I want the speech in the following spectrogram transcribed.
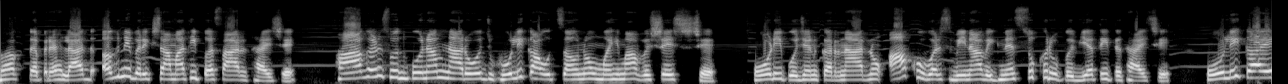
ભક્ત પ્રહલાદ અગ્નિ પરીક્ષામાંથી પસાર થાય છે. ફાગણ સુદ પૂનમના રોજ હોલિકા ઉત્સવનો મહિમા વિશેષ છે. હોળી પૂજન કરનારનું આખું વર્ષ વિના વિઘ્ને સુખરૂપ વ્યતીત થાય છે. હોલિકાએ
